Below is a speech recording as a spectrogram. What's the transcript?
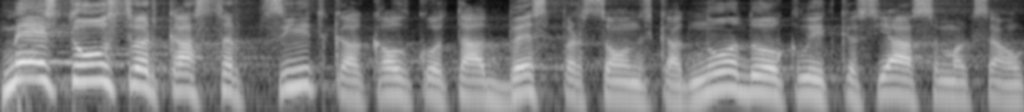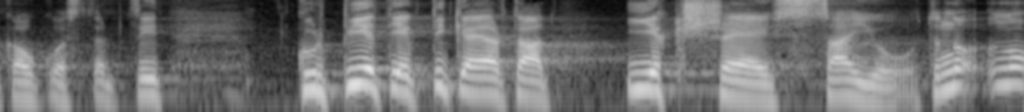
mēs to uztveram kā starp citu, kā kaut ko tādu bezpersonisku, kādu nodoklīti, kas jāsamaksā un kaut ko starp citu, kur pietiek tikai ar tādu iekšēju sajūtu. Nu, nu,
